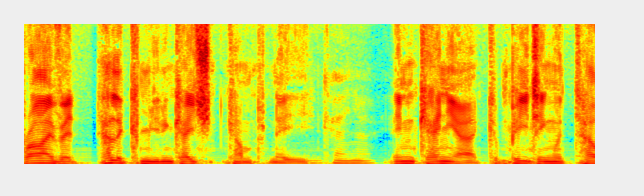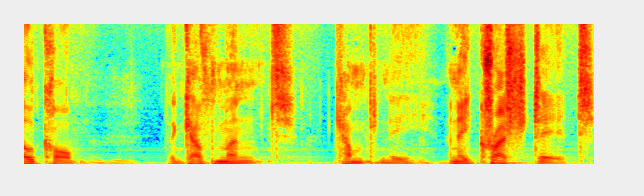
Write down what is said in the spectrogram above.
private telecommunication company In Kenya. in Kenya, competing with Telkom, mm-hmm. the government company, and they crushed it.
